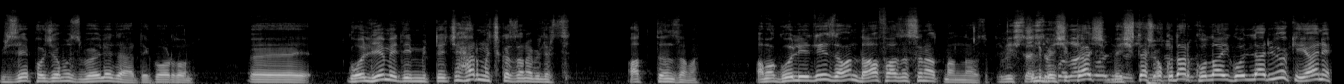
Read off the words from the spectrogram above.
bize hep hocamız böyle derdi Gordon. Ee, gol yemediğin müddetçe her maçı kazanabilirsin. Attığın zaman. Ama gol yediğin zaman daha fazlasını atman lazım. E Beşiktaş Şimdi Beşiktaş, Beşiktaş işte o kadar kolay goller yiyor ki yani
